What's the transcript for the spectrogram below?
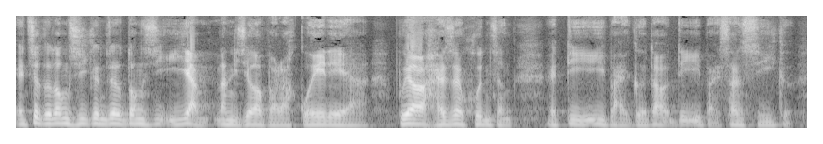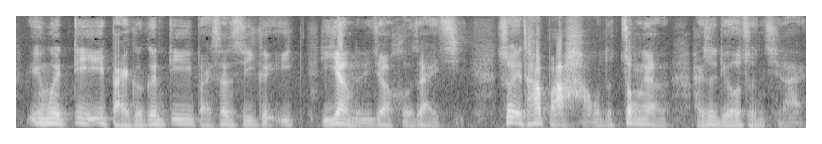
哎这个东西跟这个东西一样，那你就要把它归类啊，不要还是分成哎第一百个到第一百三十一个，因为第一百个跟第一百三十一个一一样的，你就要合在一起。所以他把好的、重要的还是留存起来，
